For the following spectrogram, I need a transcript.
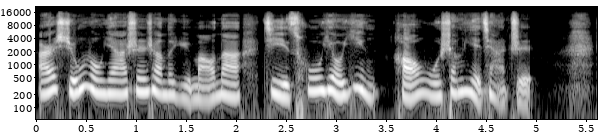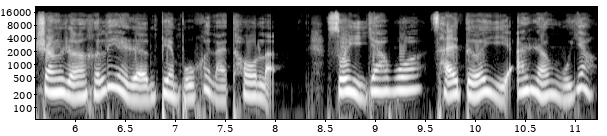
而雄绒鸭身上的羽毛呢，既粗又硬，毫无商业价值，商人和猎人便不会来偷了，所以鸭窝才得以安然无恙。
